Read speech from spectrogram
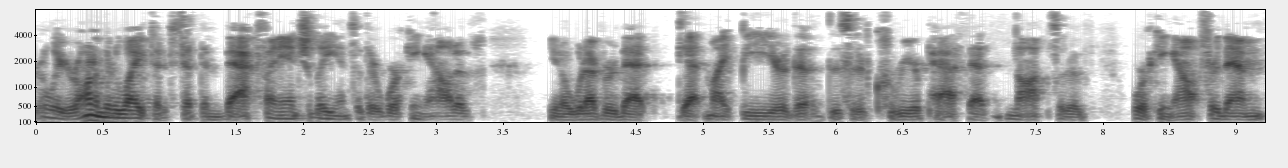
earlier on in their life that have set them back financially, and so they're working out of you know whatever that debt might be, or the the sort of career path that not sort of working out for them.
